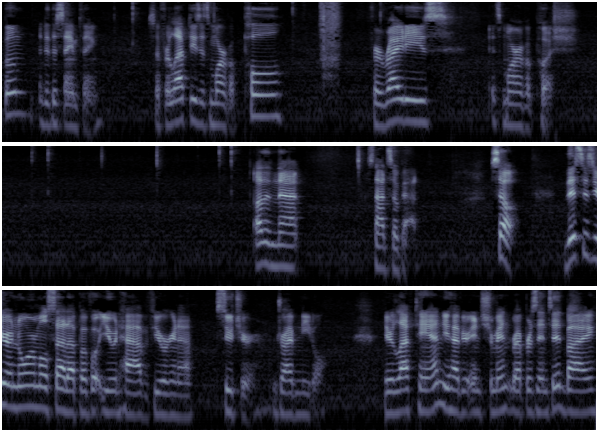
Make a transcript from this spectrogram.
Boom, I do the same thing. So for lefties, it's more of a pull. For righties, it's more of a push. Other than that, it's not so bad. So this is your normal setup of what you would have if you were going to suture, drive needle. Your left hand, you have your instrument represented by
